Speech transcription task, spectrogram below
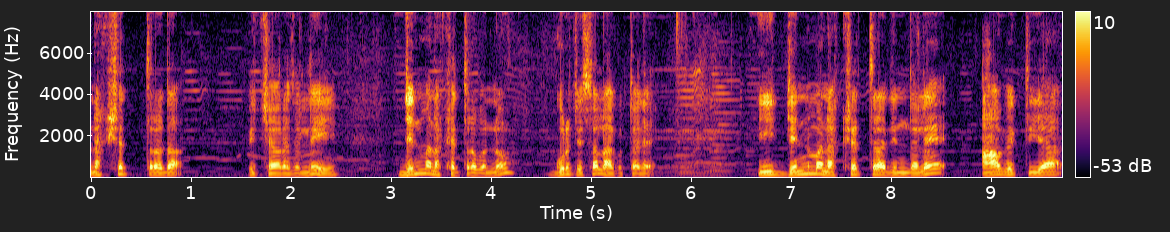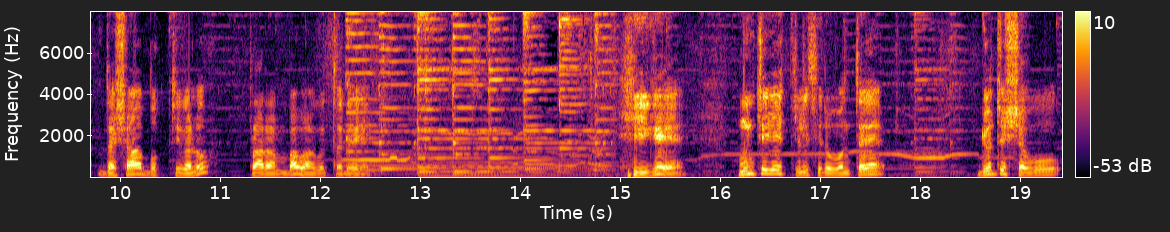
ನಕ್ಷತ್ರದ ವಿಚಾರದಲ್ಲಿ ಜನ್ಮ ನಕ್ಷತ್ರವನ್ನು ಗುರುತಿಸಲಾಗುತ್ತದೆ. ಈ ಜನ್ಮ ನಕ್ಷತ್ರದಿಂದಲೇ ಆ ವ್ಯಕ್ತಿಯ ದಶಾಭುಕ್ತಿಗಳು ಪ್ರಾರಂಭವಾಗುತ್ತದೆ. ಹೀಗೆ ಮುಂಚೆಯೇ ತಿಳಿಸಿರುವಂತೆ ಜ್ಯೋತಿಷ್ಯವು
